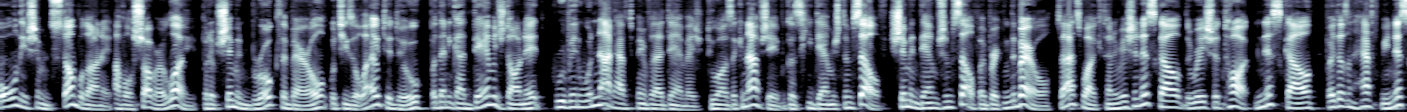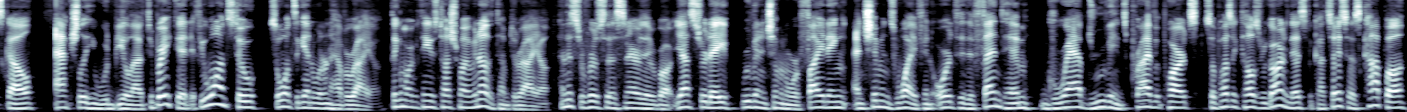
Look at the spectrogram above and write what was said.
only if Shimon stumbled on it. Aval shavar loy. But if Shimon broke the barrel, which he's allowed to do, but then he got damaged on it, Reuven would not have to pay for that damage to Azak Nafshe because he damaged himself. Shimon damaged himself by breaking the barrel. So that's why Ketani Risha Niskal, the Risha taught Niskal, but it doesn't have to be Niskal actually he would be allowed to break it if he wants to. So once again, we don't have a raya. The Gemara continues Tashma another attempted raya. And this refers to the scenario they brought yesterday. Reuven and Shimon were fighting, and Shimon's wife, in order to defend him, grabbed Reuven's private parts. So Pasuk tells regarding this, V'katzai says kappa,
